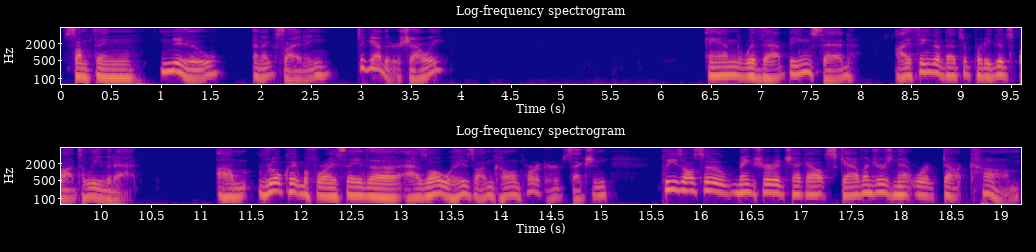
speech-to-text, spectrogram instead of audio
something new and exciting together, shall we? And with that being said, I think that that's a pretty good spot to leave it at. Um, real quick before I say the as always, I'm Colin Parker section, please also make sure to check out scavengersnetwork.com.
